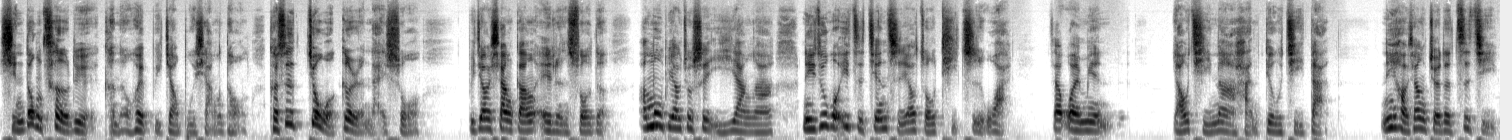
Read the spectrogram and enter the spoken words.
行动策略可能会比较不相同。可是就我个人来说，比较像刚刚 Alan 说的啊，目标就是一样啊。你如果一直坚持要走体制外，在外面摇旗呐喊、丢鸡蛋，你好像觉得自己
